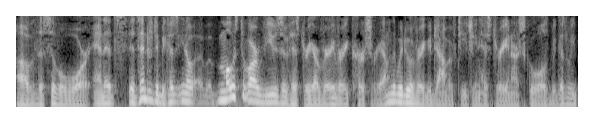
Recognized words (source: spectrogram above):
of the Civil War, and it's it's interesting because you know most of our views of history are very very cursory. I don't think we do a very good job of teaching history in our schools because we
